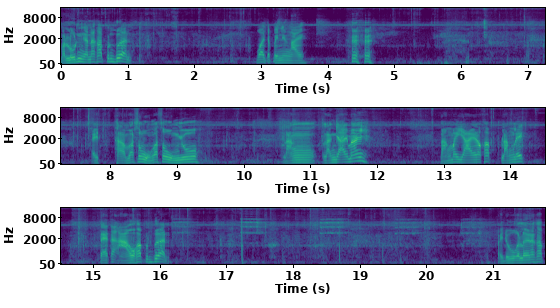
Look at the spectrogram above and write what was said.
มาลุ้นกันนะครับเพื่อนๆว่าจะเป็นยังไง ไอ้ ถามว่าสูงก็สูงอยู่ หลังหลังใหญ่ไหม หลังไม่ใหญ่แล้วครับ หลังเล็ก แต่ก็เอาครับเพื่อนๆ ไปดูกันเลยนะครับ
